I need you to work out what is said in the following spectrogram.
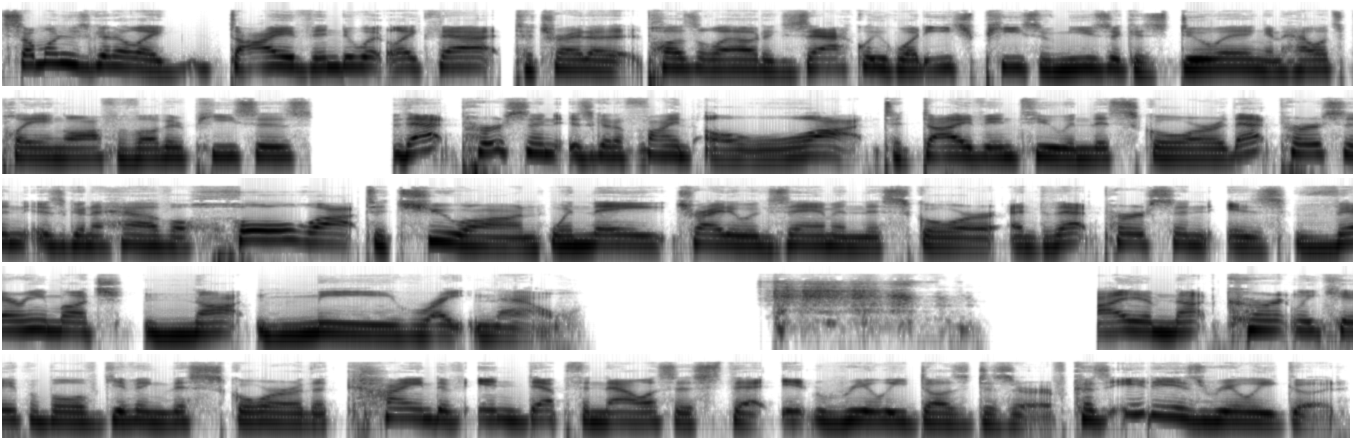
someone who's going to like dive into it like that to try to puzzle out exactly what each piece of music is doing and how it's playing off of other pieces. That person is going to find a lot to dive into in this score. That person is going to have a whole lot to chew on when they try to examine this score. And that person is very much not me right now. I am not currently capable of giving this score the kind of in depth analysis that it really does deserve, because it is really good.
